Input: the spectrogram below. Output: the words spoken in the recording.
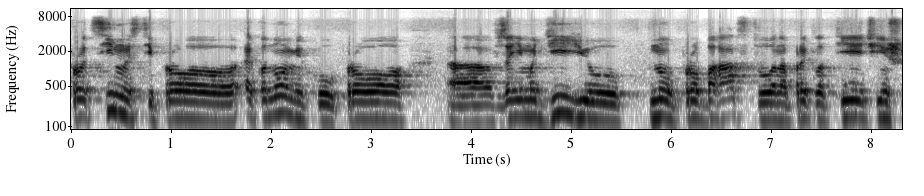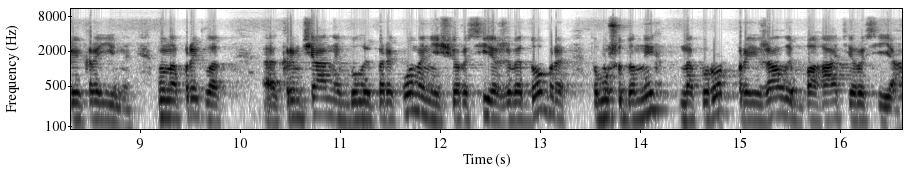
про цінності, про економіку, про взаємодію, ну про багатство, наприклад, тієї чи іншої країни. Ну, наприклад, е, кримчани були переконані, що Росія живе добре, тому що до них на курорт приїжджали багаті росіяни.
